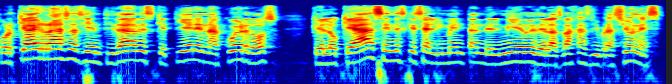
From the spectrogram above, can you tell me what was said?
Porque hay razas y entidades que tienen acuerdos que lo que hacen es que se alimentan del miedo y de las bajas vibraciones.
